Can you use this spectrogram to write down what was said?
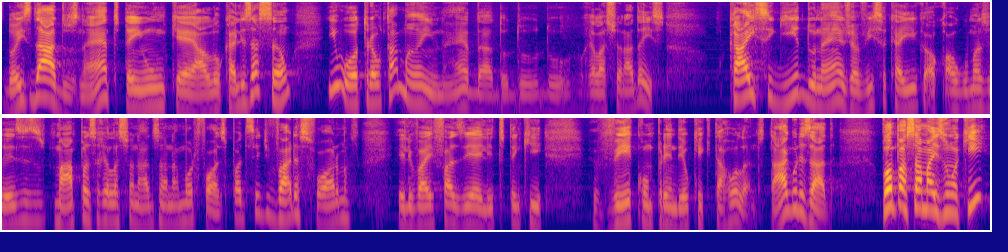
dois dados, né? Tu tem um que é a localização e o outro é o tamanho, né, da, do, do, do relacionado a isso cai seguido, né? Já vi isso cair algumas vezes mapas relacionados à anamorfose. Pode ser de várias formas. Ele vai fazer ali, tu tem que ver, compreender o que está rolando, tá, gurizada? Vamos passar mais um aqui?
